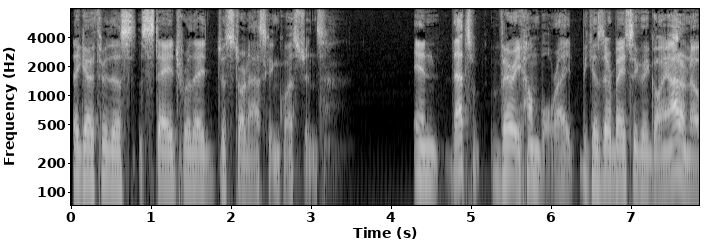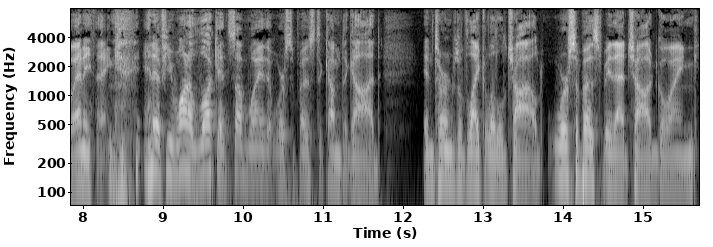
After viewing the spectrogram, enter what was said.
they go through this stage where they just start asking questions. And that's very humble, right? Because they're basically going, I don't know anything. and if you want to look at some way that we're supposed to come to God in terms of like a little child, we're supposed to be that child going,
